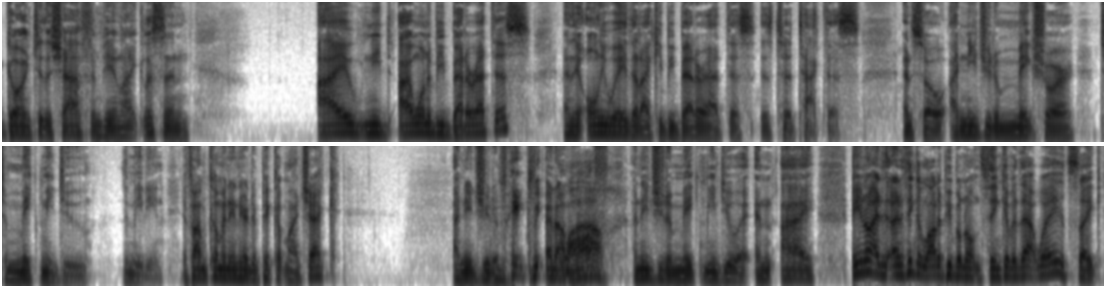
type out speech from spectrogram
going to the chef and being like, listen, I need, I want to be better at this, and the only way that I could be better at this is to attack this. And so I need you to make sure to make me do the meeting. If I'm coming in here to pick up my check, I need you to make me, and I'm Wow. off. I need you to make me do it. And I, and you know, I, I think a lot of people don't think of it that way. It's like,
